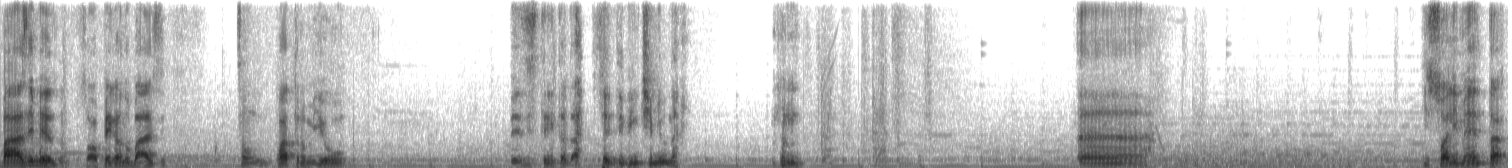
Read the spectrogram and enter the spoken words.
base mesmo. Só pegando base. São 4 mil vezes 30 dá 120 mil, né? Uh... Isso alimenta...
